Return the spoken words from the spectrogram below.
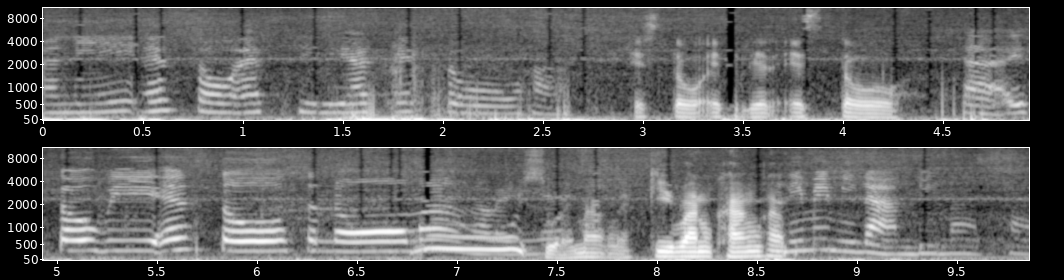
อันนี้เอสโตเอสทีเรียสเอสโตค่ะ เอสโตเอสเลียเอสโต ใช่เอสโตวีเอสโตสโนมั่งอะไรอย่างสเงี้วยมากเลย กี่วันครั้งคอัรันบนี้ไม่มีหนามดีมากค่ะ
